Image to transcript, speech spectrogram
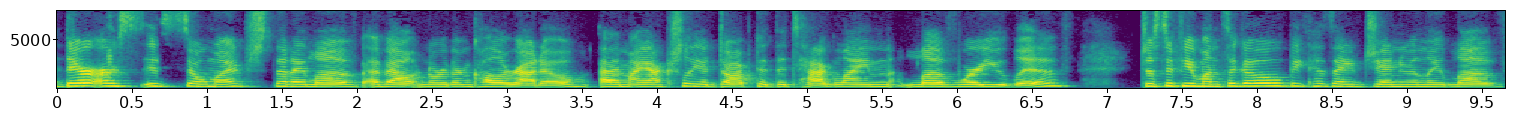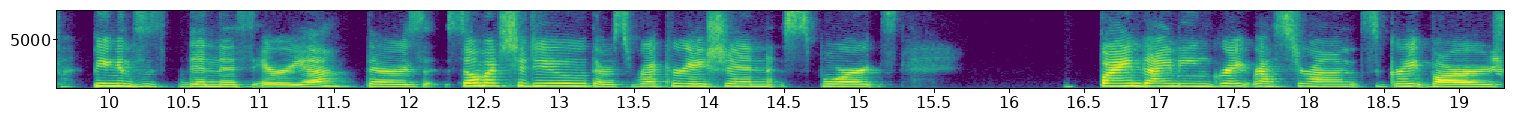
there are is so much that I love about Northern Colorado. Um, I actually adopted the tagline "Love where you live" just a few months ago because I genuinely love being in this, in this area. There's so much to do. There's recreation, sports, fine dining, great restaurants, great bars,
